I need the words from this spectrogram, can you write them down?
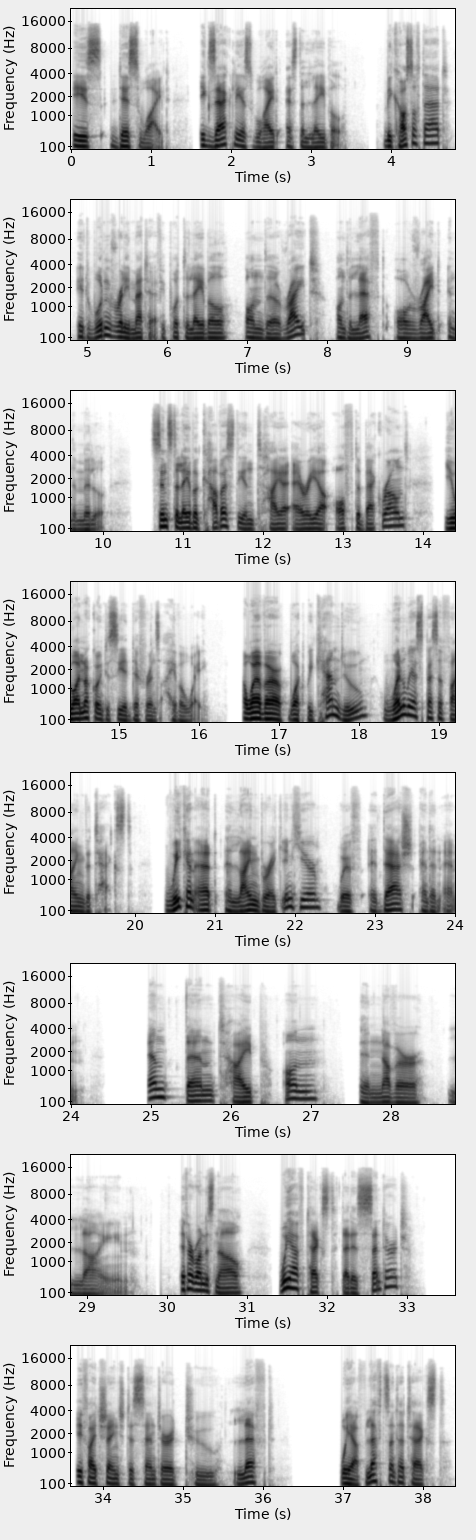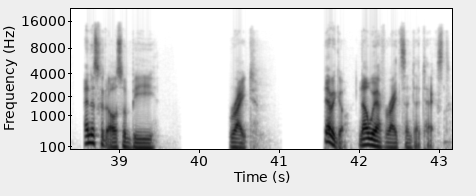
is this wide, exactly as wide as the label. Because of that, it wouldn't really matter if you put the label on the right on the left or right in the middle. Since the label covers the entire area of the background, you are not going to see a difference either way. However, what we can do when we are specifying the text, we can add a line break in here with a dash and an N. And then type on another line. If I run this now, we have text that is centered. If I change the center to left, we have left center text, and this could also be right. There we go. Now we have right center text.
